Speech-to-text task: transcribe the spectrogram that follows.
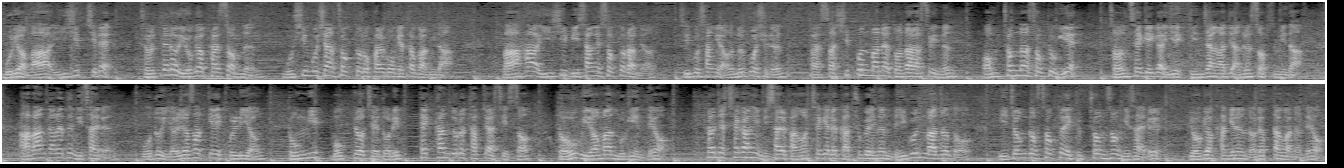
무려 마하 27에 절대로 요격할 수 없는 무시무시한 속도로 활공했다고 합니다. 마하 20 이상의 속도라면 지구상의 어느 곳이든 발사 10분 만에 도달할 수 있는 엄청난 속도기에 전 세계가 이에 긴장하지 않을 수 없습니다. 아방가르드 미사일은 모두 16개의 분리형 독립 목표 제도립 핵탄두를 탑재할 수 있어 더욱 위험한 무기인데요. 현재 최강의 미사일 방어 체계를 갖추고 있는 미군마저도 이 정도 속도의 극초음속 미사일을 요격하기는 어렵다고 하는데요.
